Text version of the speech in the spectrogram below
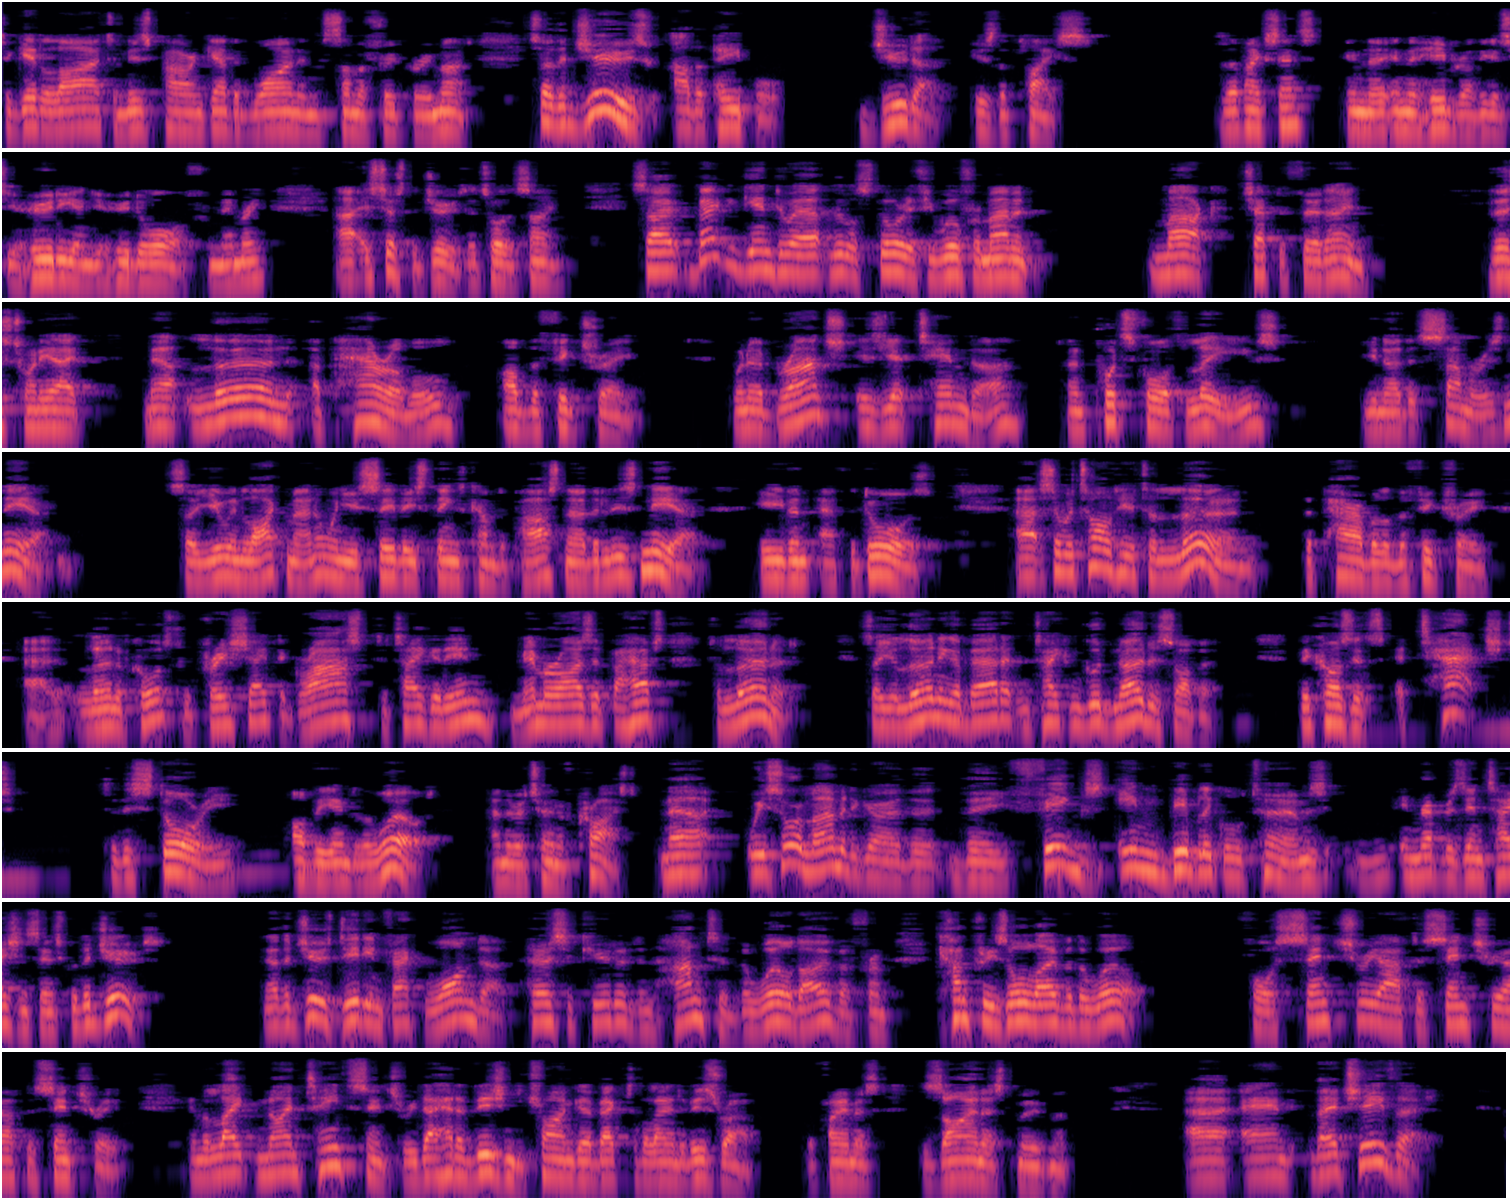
to get Gedaliah, to Mizpah and gathered wine and summer fruit very much. So the Jews are the people. Judah is the place. Does that make sense? In the, in the Hebrew, I think it's Yehudi and Yehudor from memory. Uh, it's just the Jews. That's all it's saying. So back again to our little story, if you will, for a moment. Mark chapter 13, verse 28. Now learn a parable of the fig tree. When her branch is yet tender and puts forth leaves, you know that summer is near. So you in like manner, when you see these things come to pass, know that it is near, even at the doors. Uh, so we're told here to learn the parable of the fig tree. Uh, learn, of course, to appreciate, to grasp, to take it in, memorize it perhaps, to learn it. So you're learning about it and taking good notice of it because it's attached to this story of the end of the world and the return of Christ. Now, we saw a moment ago that the figs in biblical terms, in representation sense, were the Jews. Now, the Jews did in fact wander, persecuted and hunted the world over from countries all over the world for century after century after century. In the late 19th century, they had a vision to try and go back to the land of Israel, the famous Zionist movement. Uh, and they achieved that.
